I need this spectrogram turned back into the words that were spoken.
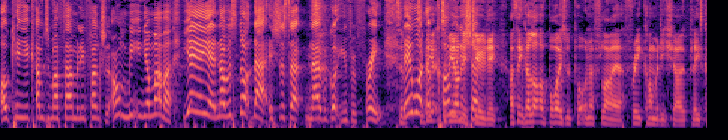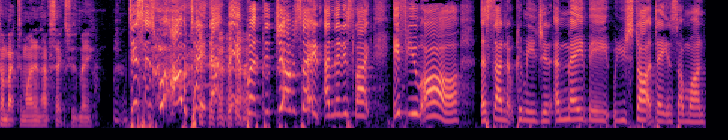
Oh can you come to my family function? Oh I'm meeting your mama yeah yeah yeah. No it's not that. It's just that now we've got you for free. To, they want to be, a to be honest, show. Judy, I think a lot of boys would put on a flyer, free comedy show. Please come back to mine and have sex with me. This is what I'll take that bit. But do you know what I'm saying? And then it's like, if you are a stand up comedian and maybe you start dating someone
